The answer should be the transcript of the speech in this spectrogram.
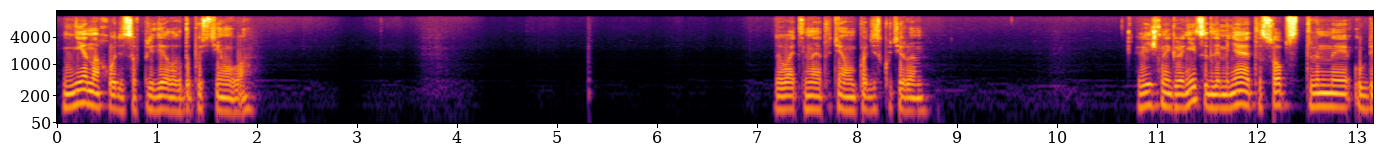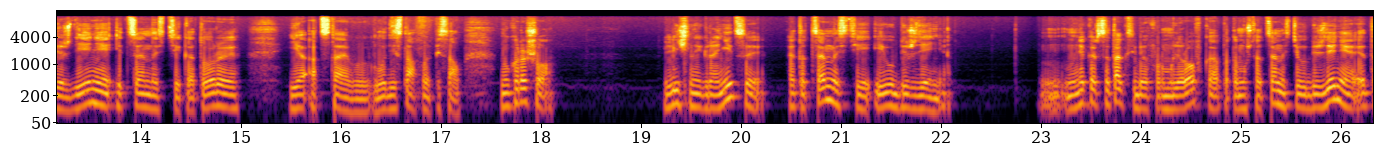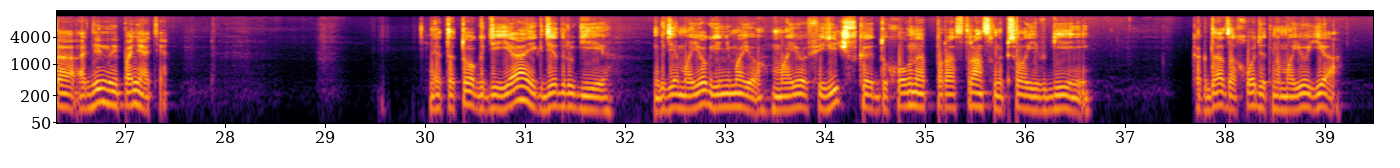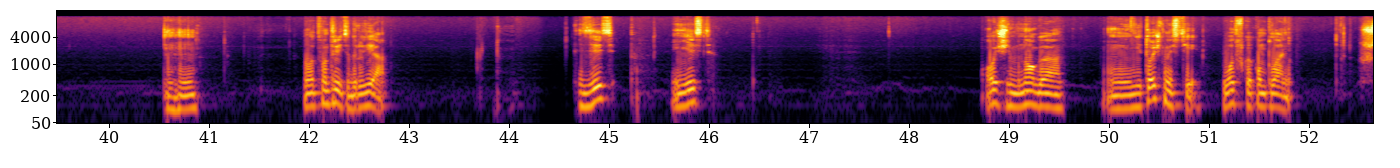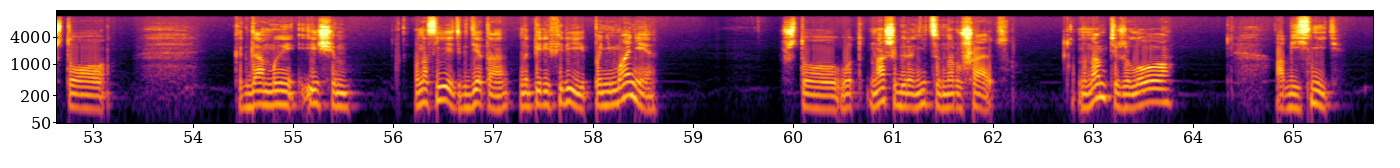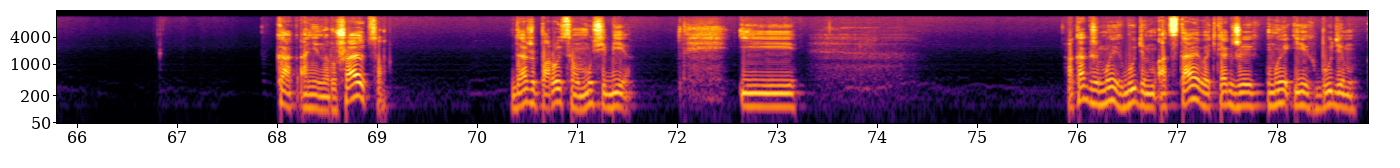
не находится в пределах допустимого? Давайте на эту тему подискутируем. Личные границы для меня это собственные убеждения и ценности, которые я отстаиваю. Владислав написал. Ну хорошо. Личные границы это ценности и убеждения. Мне кажется, так себе формулировка, потому что ценности и убеждения – это отдельные понятия. Это то, где я и где другие. Где мое, где не мое. Мое физическое, духовное пространство, написал Евгений. Когда заходит на мое «я». Угу. Вот смотрите, друзья. Здесь есть очень много неточностей. Вот в каком плане что когда мы ищем, у нас есть где-то на периферии понимание, что вот наши границы нарушаются. Но нам тяжело объяснить, как они нарушаются, даже порой самому себе. И а как же мы их будем отстаивать, как же мы их будем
